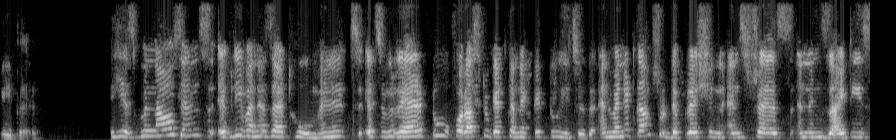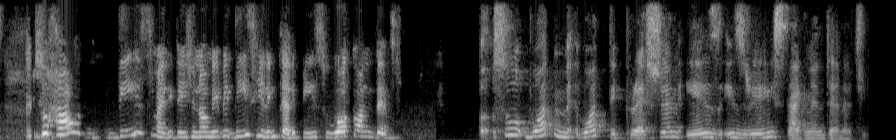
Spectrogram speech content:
people. Yes, but now since everyone is at home and it's it's rare to for us to get connected to each other. And when it comes to depression and stress and anxieties, so how these meditation or maybe these healing therapies work on them? Uh, so what what depression is is really stagnant energy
